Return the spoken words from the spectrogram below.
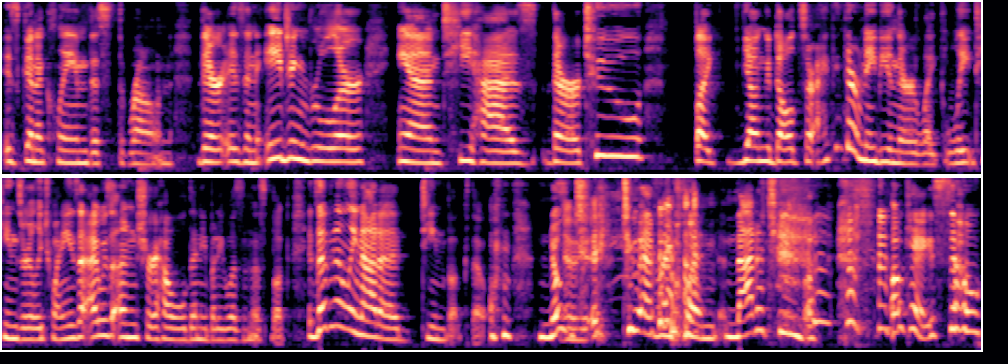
is going to claim this throne. There is an aging ruler, and he has, there are two like young adults or I think they're maybe in their like late teens, early 20s. I was unsure how old anybody was in this book. It's definitely not a teen book though. Note okay. to everyone, not a teen book. Okay, so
